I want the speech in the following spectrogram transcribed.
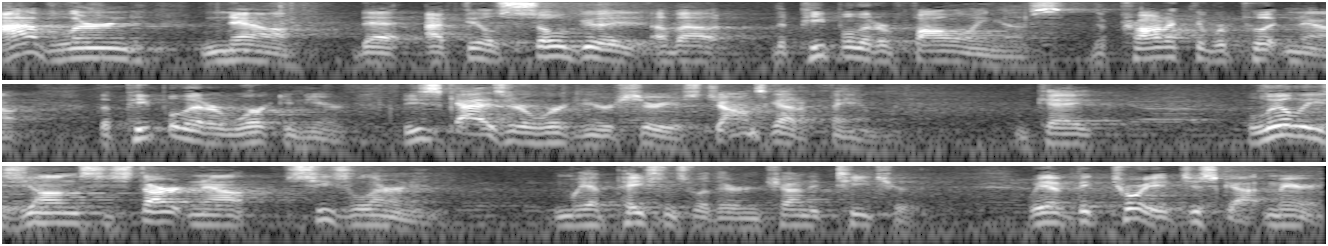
I've learned now that I feel so good about the people that are following us, the product that we're putting out, the people that are working here. These guys that are working here are serious. John's got a family, okay? Lily's young. She's starting out. She's learning. And we have patience with her and trying to teach her. We have Victoria, just got married.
